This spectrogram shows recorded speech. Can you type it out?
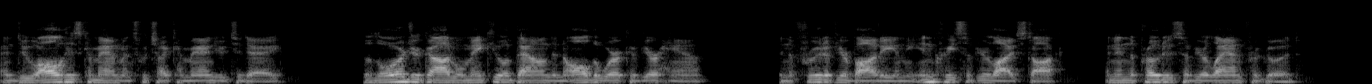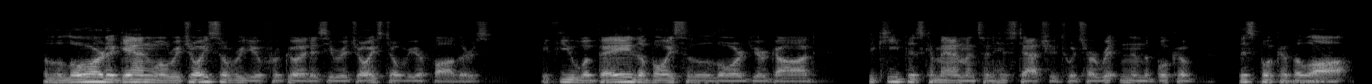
and do all his commandments which I command you today. The Lord your God will make you abound in all the work of your hand, in the fruit of your body, in the increase of your livestock, and in the produce of your land for good. For the Lord again will rejoice over you for good, as he rejoiced over your fathers, if you obey the voice of the Lord your God, to keep his commandments and his statutes which are written in the book of this book of the law,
